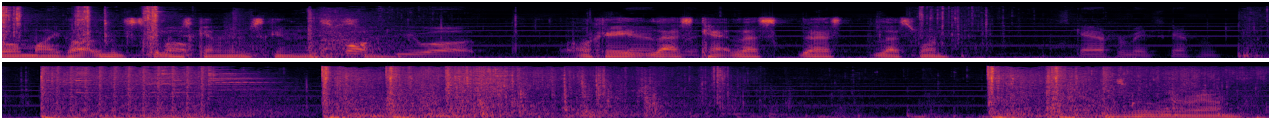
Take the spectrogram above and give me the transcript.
Oh my god, let me scan, let me scan, let me scan, let me Fuck scan. you up. Okay, Scan last cat, last, last, last one. Scan for me, scan for me. He's moving around.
